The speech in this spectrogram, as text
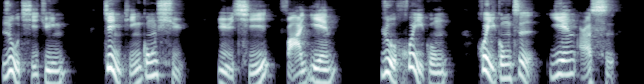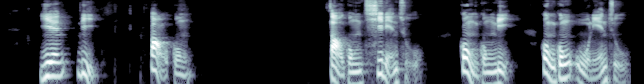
入其军。晋平公许，与其伐燕，入惠公。惠公至燕而死，燕立悼公。道公七年卒，共公立。共公五年卒，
